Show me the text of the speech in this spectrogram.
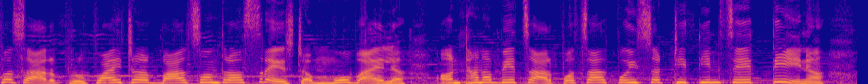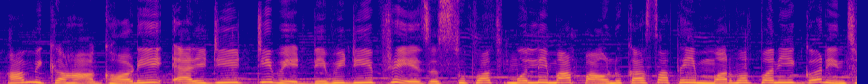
बजार प्रोपाइटर बालचन्द्र श्रेष्ठ मोबाइल अन्ठानब्बे चार पचास पैँसठी तिन सय तिन। हामी कहाँ? घडी एलइडी टिभी डिभिडी फ्रिज सुपथ मूल्यमा पाउनुका साथै मर्मत पनि गरिन्छ।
